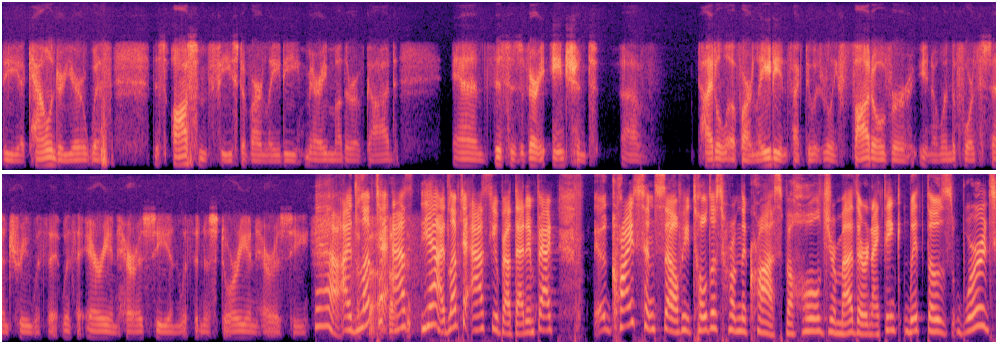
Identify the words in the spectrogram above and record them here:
the calendar year with this awesome feast of Our Lady, Mary, Mother of God, and this is a very ancient uh, title of Our Lady. In fact, it was really fought over, you know, in the fourth century with the with the Arian heresy and with the Nestorian heresy. Yeah, I'd love about, to ask. The, yeah, I'd love to ask you about that. In fact, uh, Christ Himself, He told us from the cross, "Behold your mother," and I think with those words,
